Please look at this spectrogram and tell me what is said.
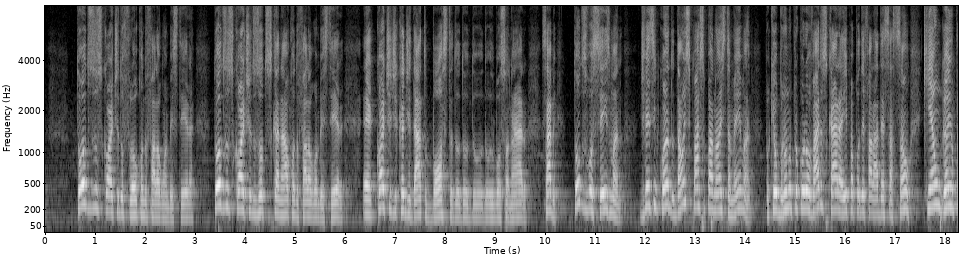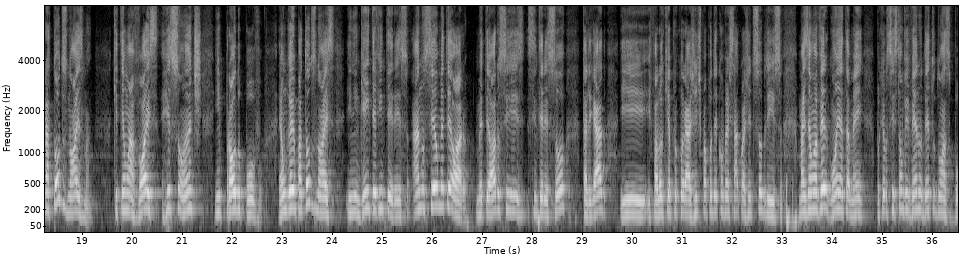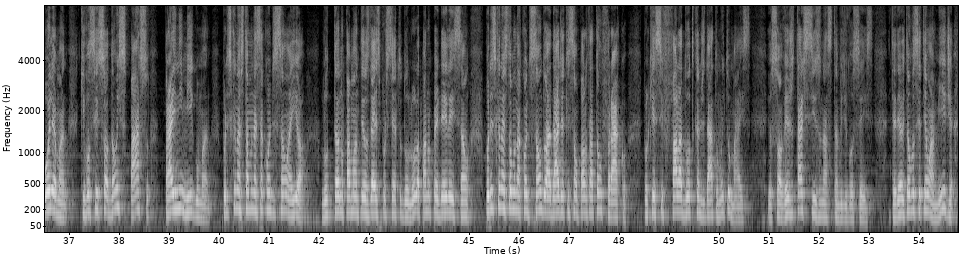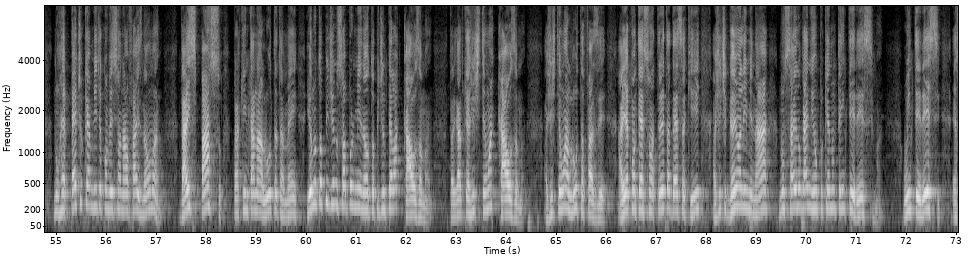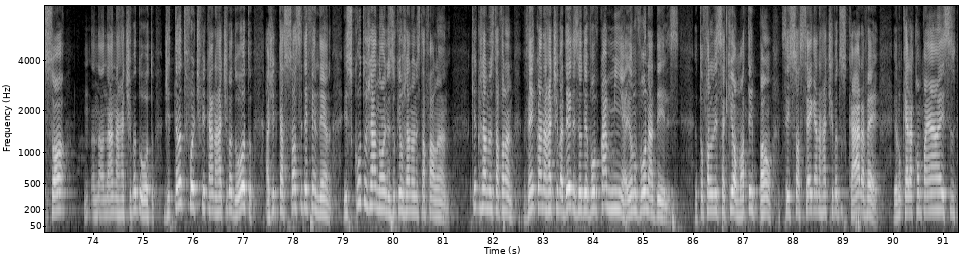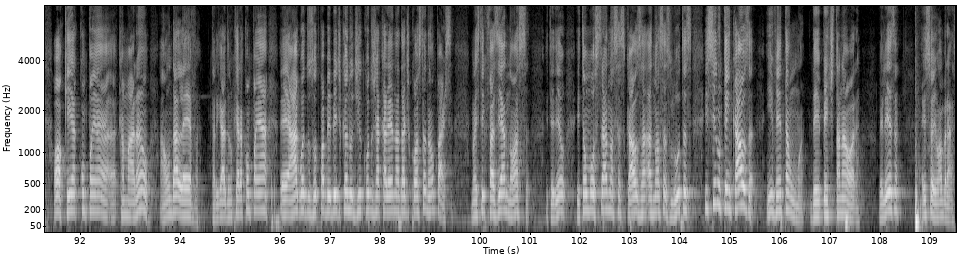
todos os cortes do Flow quando fala alguma besteira, todos os cortes dos outros canal quando fala alguma besteira, é, corte de candidato bosta do, do, do, do Bolsonaro, sabe? Todos vocês, mano, de vez em quando, dá um espaço para nós também, mano. Porque o Bruno procurou vários caras aí para poder falar dessa ação, que é um ganho para todos nós, mano. Que tem uma voz ressoante em prol do povo. É um ganho para todos nós e ninguém teve interesse, a não ser o Meteoro. O Meteoro se, se interessou, tá ligado? E, e falou que ia procurar a gente para poder conversar com a gente sobre isso. Mas é uma vergonha também, porque vocês estão vivendo dentro de umas bolhas, mano, que vocês só dão espaço para inimigo, mano. Por isso que nós estamos nessa condição aí, ó lutando para manter os 10% do Lula para não perder a eleição. Por isso que nós estamos na condição do Haddad aqui em São Paulo tá tão fraco, porque se fala do outro candidato muito mais. Eu só vejo Tarciso nas thumb de vocês. Entendeu? Então você tem uma mídia, não repete o que a mídia convencional faz, não, mano. Dá espaço para quem tá na luta também. E eu não tô pedindo só por mim, não. Tô pedindo pela causa, mano. Tá ligado? Porque a gente tem uma causa, mano. A gente tem uma luta a fazer. Aí acontece uma treta dessa aqui, a gente ganha um liminar, não sai em lugar nenhum, porque não tem interesse, mano. O interesse é só na, na, narrativa do outro. De tanto fortificar a narrativa do outro, a gente está só se defendendo. Escuta o Janones, o que o Janones está falando. O que, que o Janones está falando? Vem com a narrativa deles, eu devolvo com a minha, eu não vou na deles. Eu tô falando isso aqui, ó, mó tempão. Vocês só seguem a narrativa dos caras, velho. Eu não quero acompanhar esses. Ó, quem acompanha camarão, a onda leva, tá ligado? Eu não quero acompanhar é, a água dos outros para beber de canudinho quando o jacaré nadar de costa, não, parça. Nós tem que fazer a nossa entendeu? Então mostrar nossas causas, as nossas lutas, e se não tem causa, inventa uma. De repente está na hora. Beleza? É isso aí, um abraço.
